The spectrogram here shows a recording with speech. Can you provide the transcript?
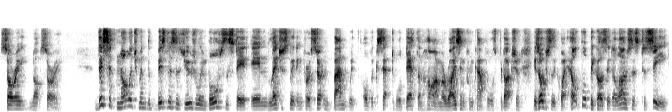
Sorry, not sorry. This acknowledgement that business as usual involves the state in legislating for a certain bandwidth of acceptable death and harm arising from capitalist production is obviously quite helpful because it allows us to see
